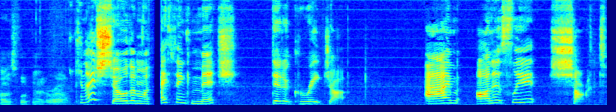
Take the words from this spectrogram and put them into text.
I was flipping it around. Can I show them what I think Mitch did a great job? I'm honestly shocked.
